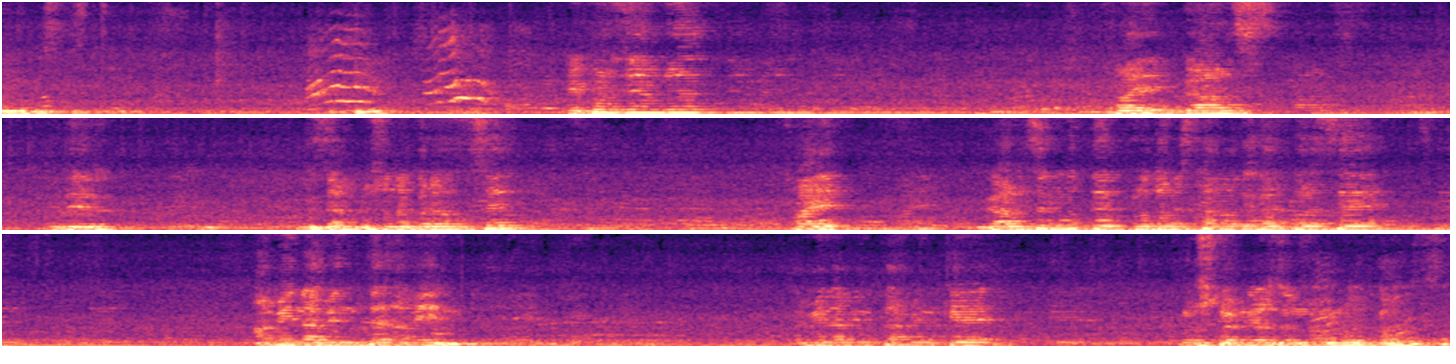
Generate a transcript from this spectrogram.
অনুপস্থিত। এ পর্যায়ে আমরা ফাইভ গার্লস এদের রেজাল্ট ঘোষণা করা হচ্ছে। ফাইভ গার্লসের মধ্যে প্রথম স্থান অধিকার করেছে আমিনা বিনতে আমিন। আমিনা বিনতে আমিনকে পুরস্কার নেওয়ার জন্য অনুরোধ করা হচ্ছে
